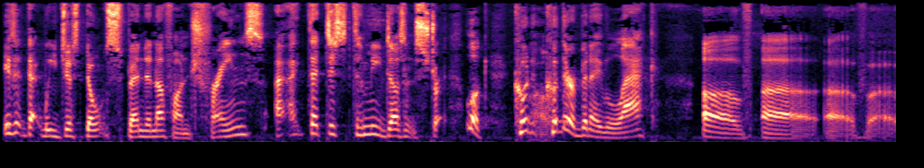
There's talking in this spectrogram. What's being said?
is it that we just don't spend enough on trains? I, that just to me doesn't strike. Look, could could there have been a lack of uh, of uh,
